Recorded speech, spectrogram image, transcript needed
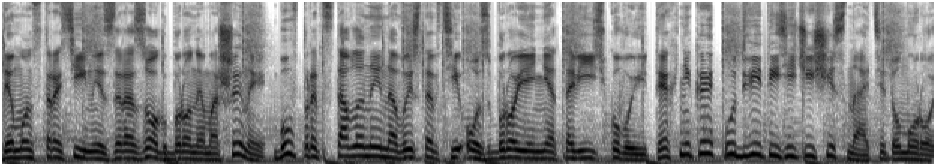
Демонстраційний зразок бронемашини був представлений на виставці озброєння та військової техніки у 2016 році.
